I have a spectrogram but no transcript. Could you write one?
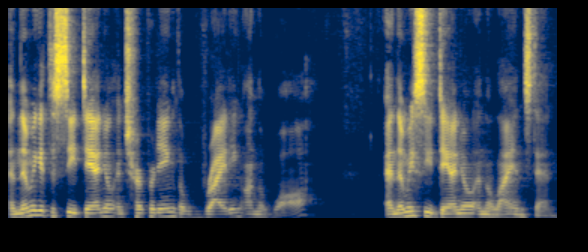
And then we get to see Daniel interpreting the writing on the wall. And then we see Daniel in the lion's den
